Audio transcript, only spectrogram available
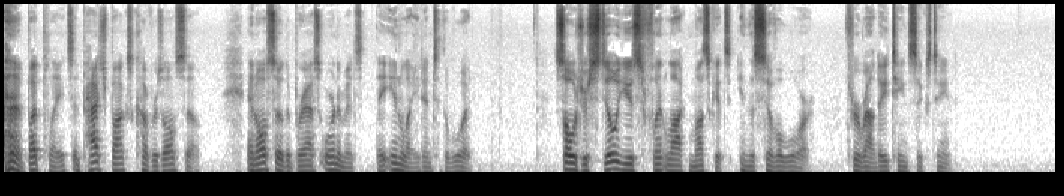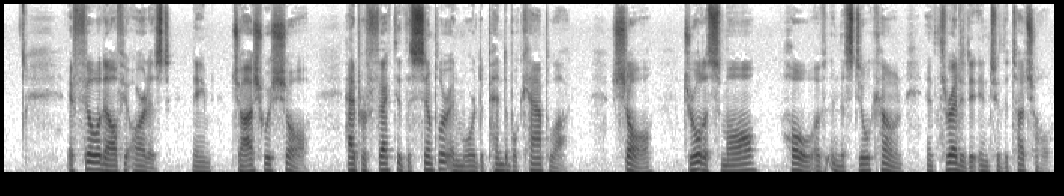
butt plates and patchbox covers also, and also the brass ornaments they inlaid into the wood. Soldiers still used flintlock muskets in the Civil War through around 1816. A Philadelphia artist named Joshua Shaw had perfected the simpler and more dependable cap lock. Shaw drilled a small hole of, in the steel cone and threaded it into the touch hole.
